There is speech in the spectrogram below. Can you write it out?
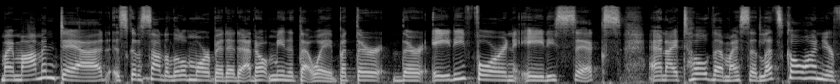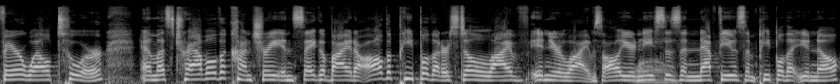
my mom and dad. It's going to sound a little morbid. and I don't mean it that way, but they're they're 84 and 86, and I told them I said let's go on your farewell tour and let's travel the country and say goodbye to all the people that are still alive in your lives, all your nieces and nephews and people that you know.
